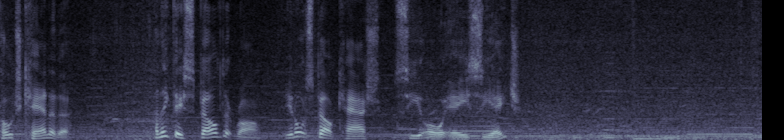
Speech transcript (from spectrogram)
Coach Canada. I think they spelled it wrong. You don't spell cache C O A C H.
